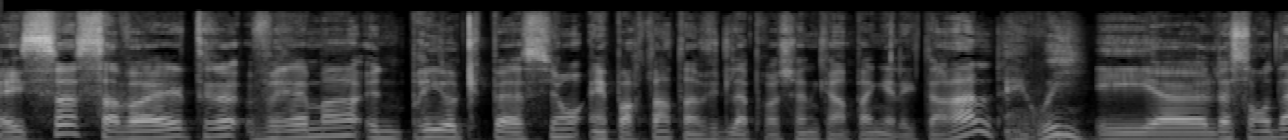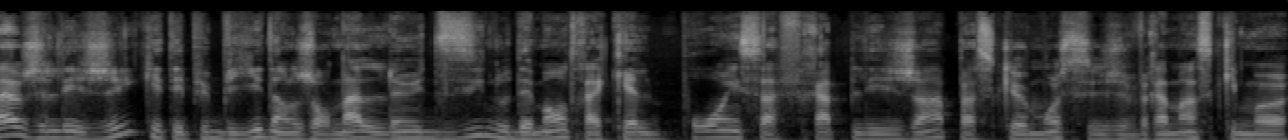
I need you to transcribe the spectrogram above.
Et ça, ça va être vraiment une préoccupation importante en vue de la prochaine campagne électorale. Ben oui. Et euh, le sondage léger qui a été publié dans le journal lundi nous démontre à quel point ça frappe les gens parce que moi, c'est vraiment ce qui m'a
